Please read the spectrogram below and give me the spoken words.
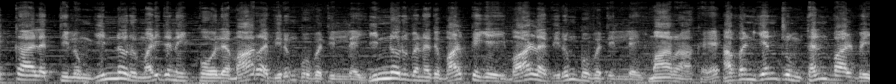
எக்காலத்திலும் இன்னொரு மனிதனைப் போல மாற விரும்புவதில்லை. இன்னொருவனது வாழ்க்கையை வாழ விரும்புவதில்லை. மாறாக அவன் என்றும் தன் வாழ்வை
